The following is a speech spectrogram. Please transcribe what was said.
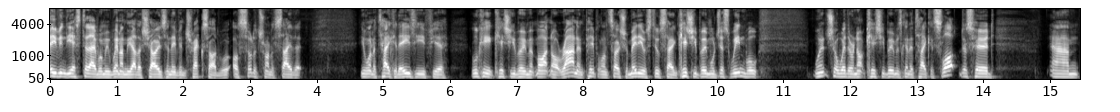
even yesterday when we went on the other shows and even trackside, I was sort of trying to say that you want to take it easy if you're looking at Keshi Boom, it might not run. And people on social media were still saying Keshi Boom will just win. Well, weren't sure whether or not Keshi Boom was going to take a slot. Just heard um,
